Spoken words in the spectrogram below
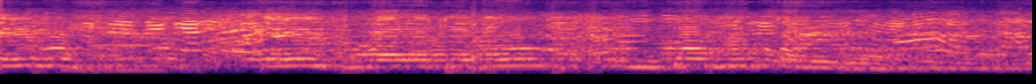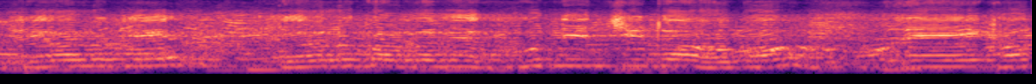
এই বস্তু এই খোৱাটোতো উপভোগ কৰিব। তেওঁলোকে তেওঁলোকৰ বাবে সুনিশ্চিত হ'ব যে এইখন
